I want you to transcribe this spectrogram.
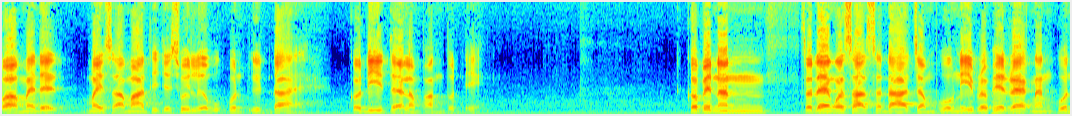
ว่าไม่ได้ไม่สามารถที่จะช่วยเหลือบุคคลอื่นได้ ก็ดีแต่ลำพังตนเอง ก็เป็นนั้นแสดงว่าศาสดาจำพวกนี้ประเภทแรกนั้นควร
